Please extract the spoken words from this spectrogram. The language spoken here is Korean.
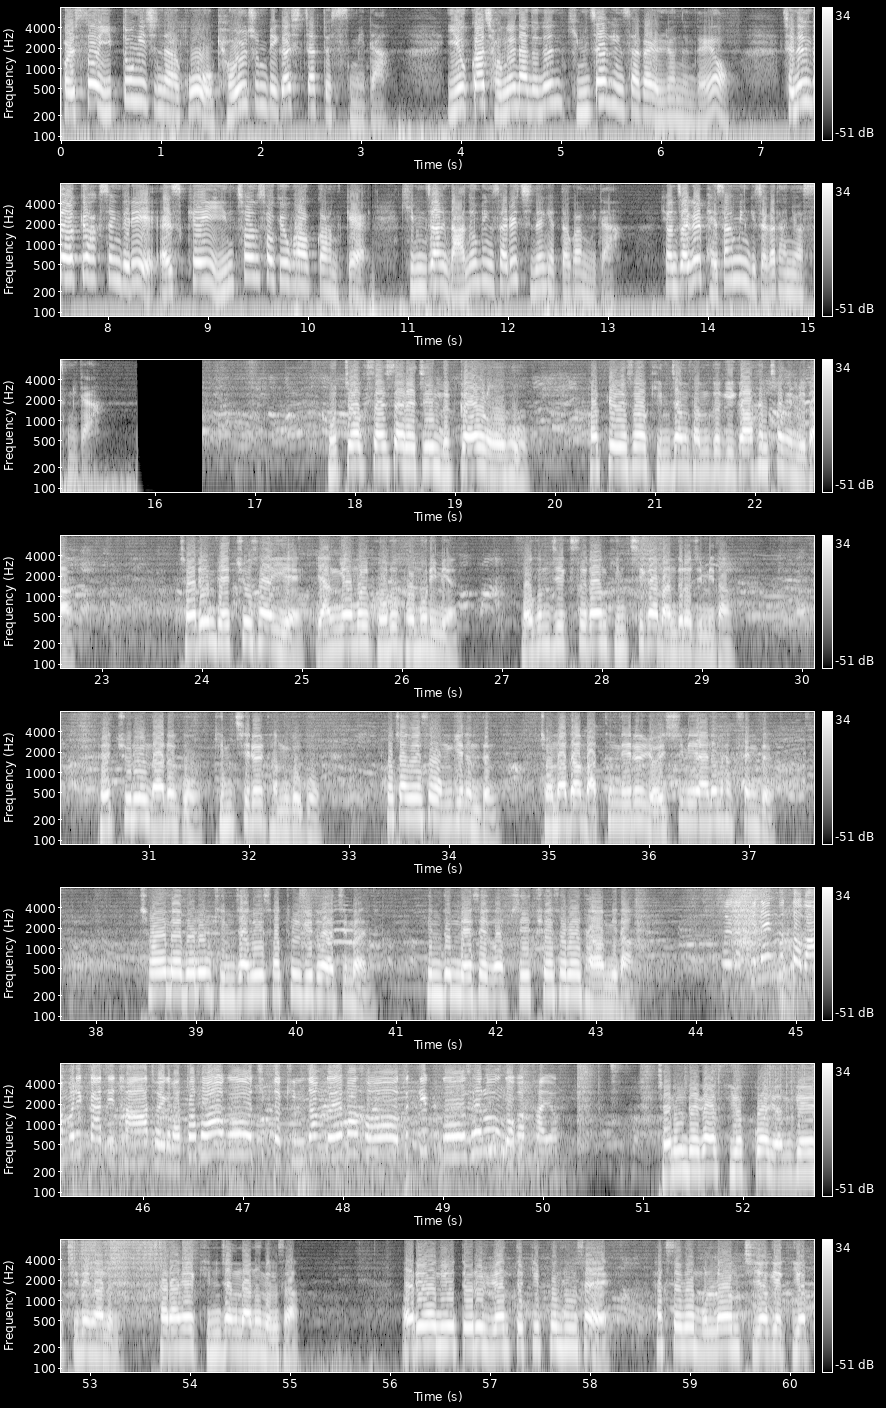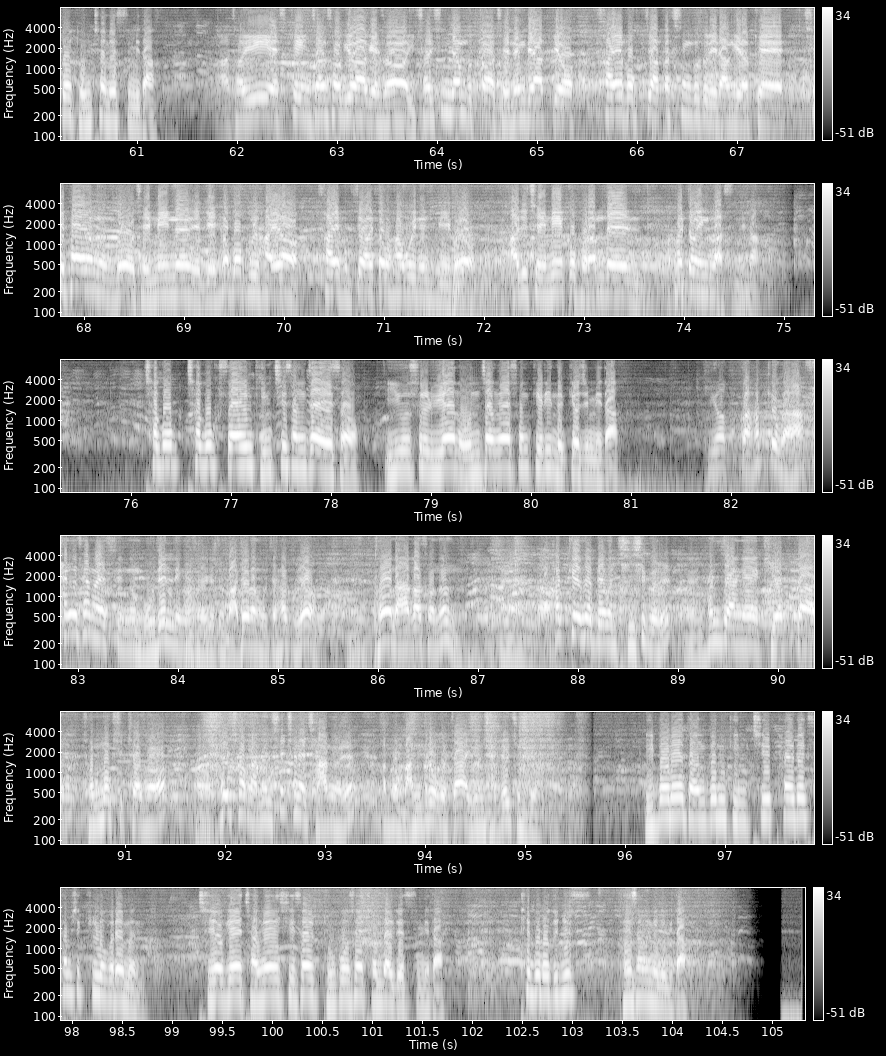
벌써 입동이 지나고 겨울 준비가 시작됐습니다. 이웃과 정을 나누는 김장 행사가 열렸는데요. 재능대학교 학생들이 SK 인천석유화학과 함께 김장 나눔 행사를 진행했다고 합니다. 현장을 배상민 기자가 다녀왔습니다. 부쩍 쌀쌀해진 늦가을 오후 학교에서 김장 담그기가 한창입니다. 절인 배추 사이에 양념을 고루 버무리면 먹음직스러운 김치가 만들어집니다. 배추를 나르고 김치를 담그고 포장해서 옮기는 등 저마다 맡은 일을 열심히 하는 학생들. 처음 해보는 김장이 서툴기도 하지만 힘든 내색 없이 최선을 다합니다. 저희가 진행부터 마무리까지 다 저희가 맡아서 하고 직접 김장도 해봐서 뜻깊고 새로운 것 같아요. 재능대가 기업과 연계해 진행하는 사랑의 김장 나눔 행사. 어려운 이웃들을 위한 뜻깊은 행사에 학생은 물론 지역의 기업도 동참했습니다. 아, 저희 SK 인천 석유학에서 2010년부터 재능대학교 사회복지학과 친구들이랑 이렇게 7, 8년 정도 재미있는 이렇게 협업을 하여 사회복지 활동을 하고 있는 중이고요. 아주 재미있고 보람된 활동인 것 같습니다. 차곡차곡 쌓인 김치 상자에서 이웃을 위한 온장의 손길이 느껴집니다. 기업과 학교가 상생할 수 있는 모델링을 저희가 좀 마련하고자 하고요. 더 나아가서는 네, 학교에서 배운 지식을 네, 현장에 기업과 접목시켜서 어, 펼쳐가는 실천의 장을 한번 만들어보자 이런 자리를 준비했습니다. 이번에 담근 김치 830kg은 지역의 장애인 시설 두 곳에 전달됐습니다. 티브로드 뉴스 배상민입니다.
